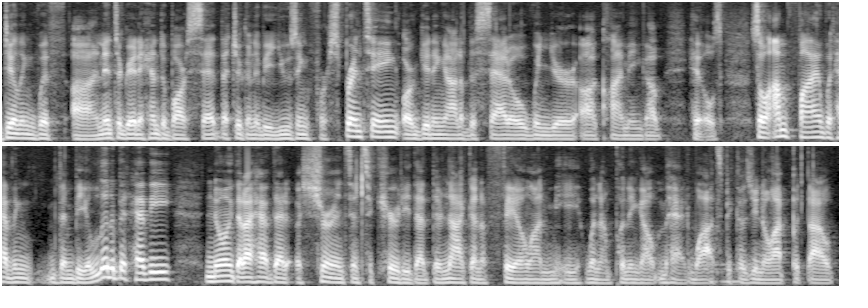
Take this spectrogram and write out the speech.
dealing with uh, an integrated handlebar set that you're gonna be using for sprinting or getting out of the saddle when you're uh, climbing up hills. So I'm fine with having them be a little bit heavy, knowing that I have that assurance and security that they're not gonna fail on me when I'm putting out mad watts because you know I put out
